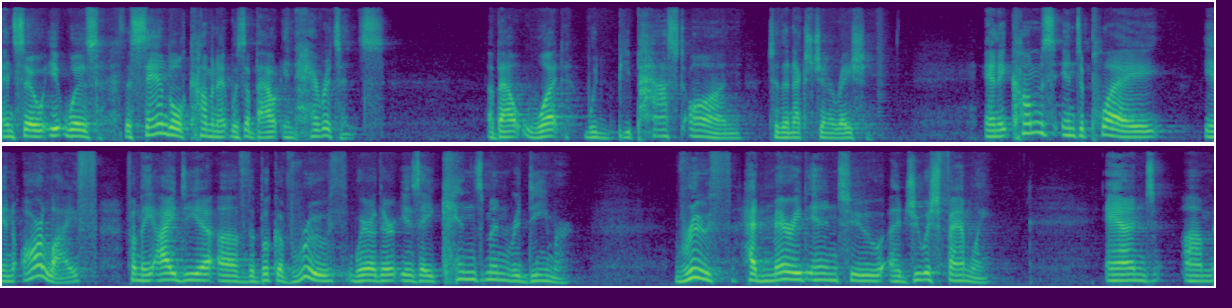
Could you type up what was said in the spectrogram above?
And so it was, the sandal covenant was about inheritance, about what would be passed on to the next generation. And it comes into play in our life from the idea of the book of Ruth, where there is a kinsman redeemer. Ruth had married into a Jewish family, and um,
